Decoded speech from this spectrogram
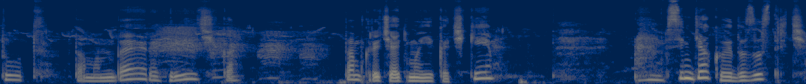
Тут там он берег, річка. Там кричать мої качки. Всім дякую, до зустрічі.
